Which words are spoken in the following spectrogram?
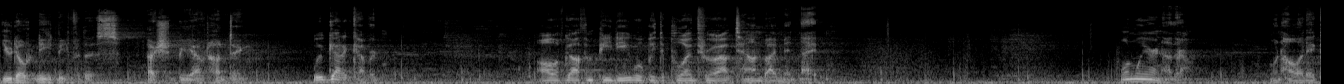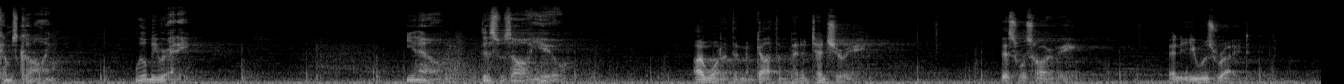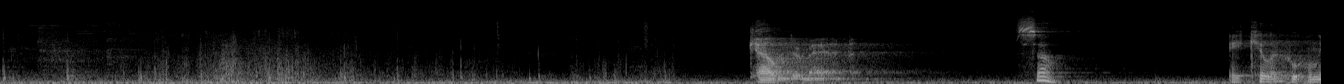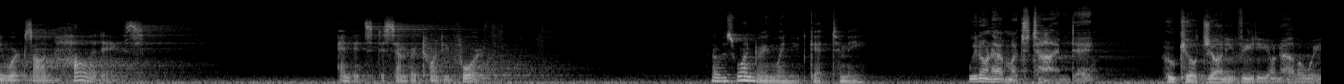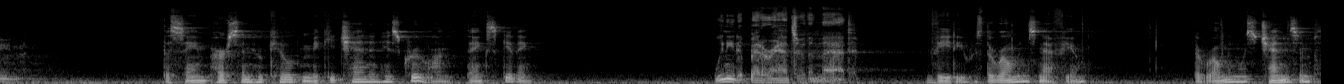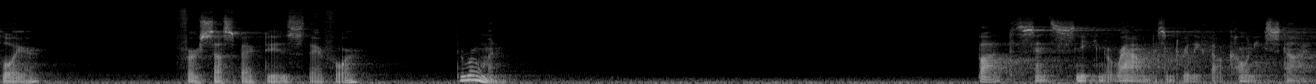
You don't need me for this. I should be out hunting. We've got it covered. All of Gotham PD will be deployed throughout town by midnight. One way or another, when Holiday comes calling, we'll be ready. You know, this was all you. I wanted them in Gotham Penitentiary. This was Harvey. And he was right. Calendar Man. So, a killer who only works on holidays. And it's December 24th. I was wondering when you'd get to me. We don't have much time, Day. Who killed Johnny Viti on Halloween? The same person who killed Mickey Chan and his crew on Thanksgiving. We need a better answer than that. Viti was the Roman's nephew. The Roman was Chen's employer. First suspect is, therefore, the Roman. But since sneaking around isn't really Falcone's style,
